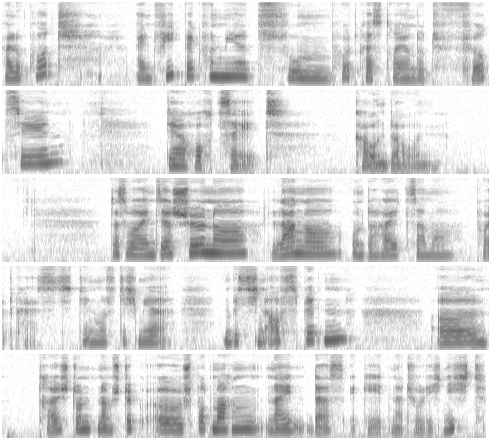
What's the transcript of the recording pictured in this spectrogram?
Hallo Kurt, ein Feedback von mir zum Podcast 314. der Hochzeit Countdown. Das war ein sehr schöner, langer, unterhaltsamer Podcast. Den musste ich mir ein bisschen aufsplitten. Äh, drei Stunden am Stück äh, Sport machen, nein, das geht natürlich nicht.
